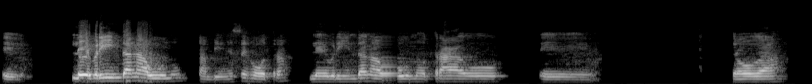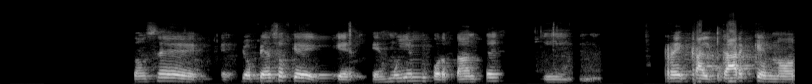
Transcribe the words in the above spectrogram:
le brindan a uno, también esa es otra, le brindan a uno trago, droga. Entonces, yo pienso que, que, que es muy importante y recalcar que no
